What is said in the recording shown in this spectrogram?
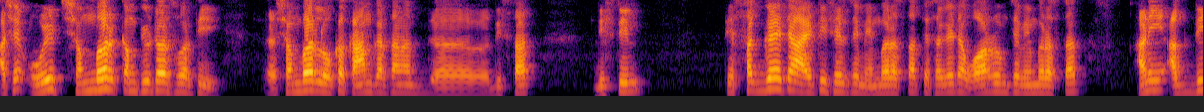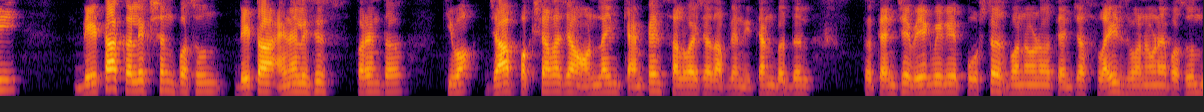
असे ओळीत शंभर कम्प्युटर्सवरती शंभर लोक काम करताना दिसतात दिसतील. ते सगळे त्या आय टी सेलचे मेंबर असतात ते सगळे त्या वॉर रूमचे मेंबर असतात. आणि अगदी डेटा कलेक्शनपासून डेटा ॲनालिसिसपर्यंत किंवा ज्या पक्षाला ज्या ऑनलाईन कॅम्पेन्स चालवायच्यात आपल्या नेत्यांबद्दल तर त्यांचे वेगवेगळे पोस्टर्स बनवणं त्यांच्या स्लाईड्स बनवण्यापासून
